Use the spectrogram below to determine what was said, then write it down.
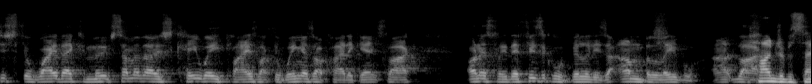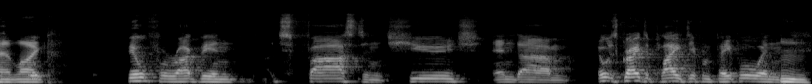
just the way they can move. Some of those Kiwi players, like the wingers I played against, like honestly, their physical abilities are unbelievable. Uh, like hundred percent, like built for rugby and it's fast and huge and um, it was great to play different people and mm.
